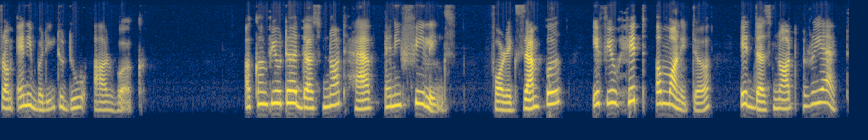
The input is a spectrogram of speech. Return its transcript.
from anybody to do our work. A computer does not have any feelings. For example, if you hit a monitor, it does not react.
